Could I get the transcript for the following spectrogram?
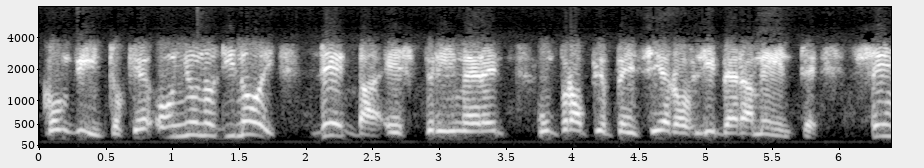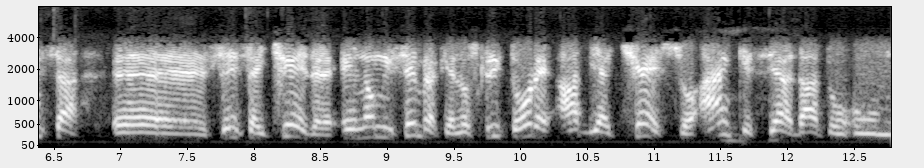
convinto che ognuno di noi debba esprimere un proprio pensiero liberamente, senza, eh, senza eccedere e non mi sembra che lo scrittore abbia accesso, anche se ha dato un,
